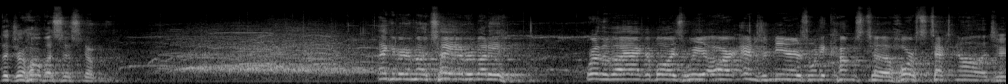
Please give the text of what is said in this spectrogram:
the Jehovah system. Thank you very much. Hey, everybody. We're the Viagra Boys. We are engineers when it comes to horse technology.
